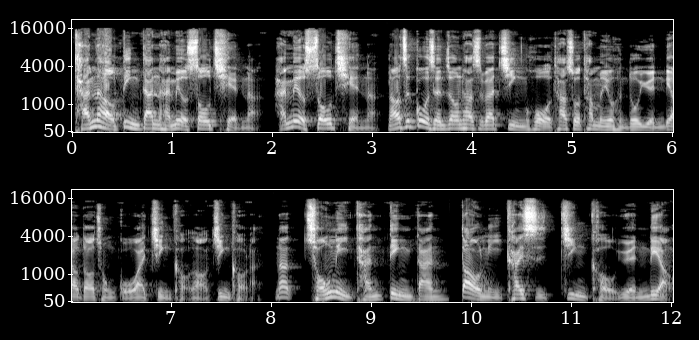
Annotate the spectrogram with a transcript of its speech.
谈好订单还没有收钱呢，还没有收钱呢。然后这过程中他是不是要进货？他说他们有很多原料都要从国外进口，然后进口来。那从你谈订单到你开始进口原料。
